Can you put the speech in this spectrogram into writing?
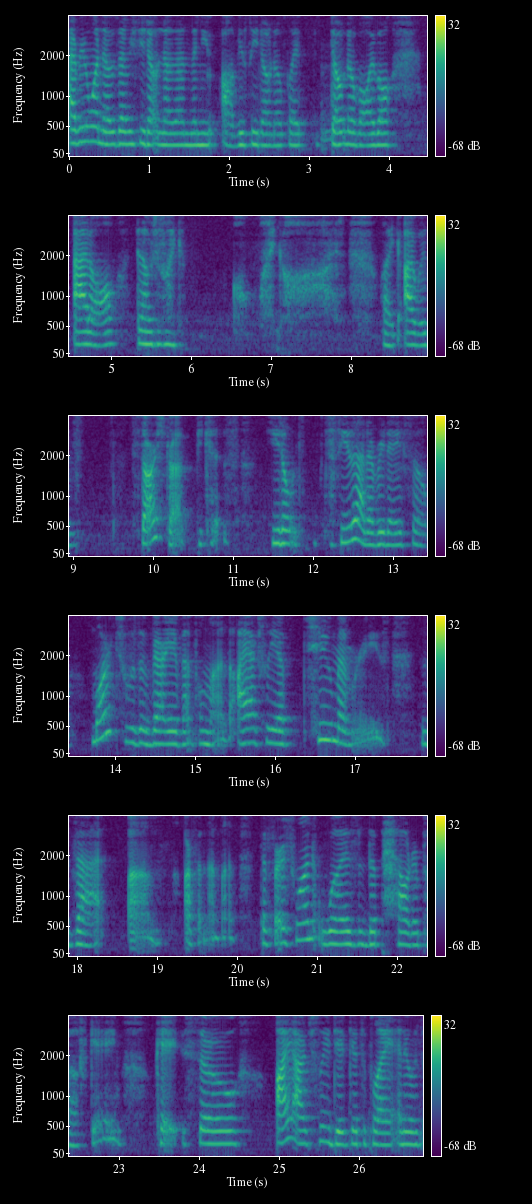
Everyone knows them. If you don't know them, then you obviously don't know play don't know volleyball at all. And I was just like, oh my god. Like I was starstruck because you don't see that every day. So March was a very eventful month. I actually have two memories that um, are from that month. The first one was the Powder Puff game. Okay, so I actually did get to play and it was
